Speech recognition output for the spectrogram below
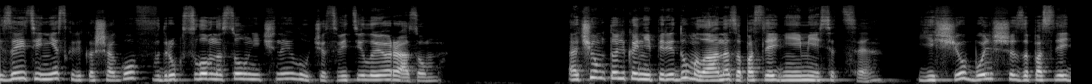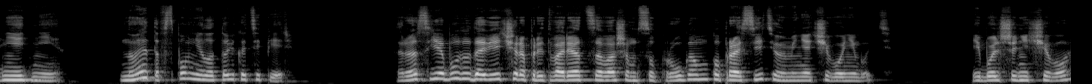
и за эти несколько шагов вдруг словно солнечный луч осветил ее разум. О чем только не передумала она за последние месяцы, еще больше за последние дни, но это вспомнила только теперь. «Раз я буду до вечера притворяться вашим супругом, попросите у меня чего-нибудь». «И больше ничего?»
